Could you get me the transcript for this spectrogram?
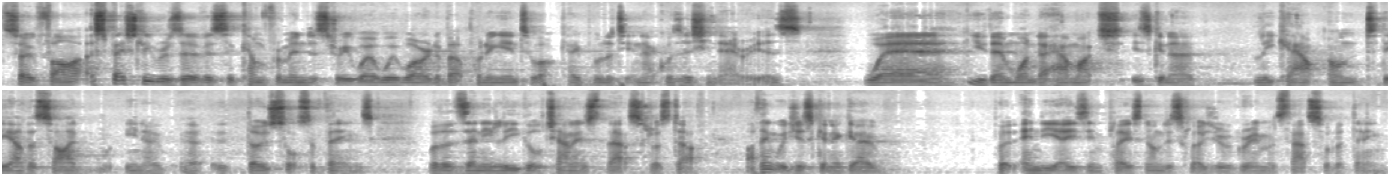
so far, especially reservists that come from industry where we're worried about putting into our capability and acquisition areas where you then wonder how much is going to leak out onto the other side, you know, uh, those sorts of things, whether there's any legal challenge to that sort of stuff. I think we're just going to go put NDAs in place, non-disclosure agreements, that sort of thing,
